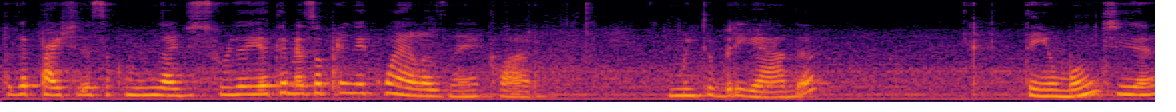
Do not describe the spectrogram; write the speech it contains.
fazer parte dessa comunidade surda e até mesmo aprender com elas, né? Claro. Muito obrigada. Tenha um bom dia.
